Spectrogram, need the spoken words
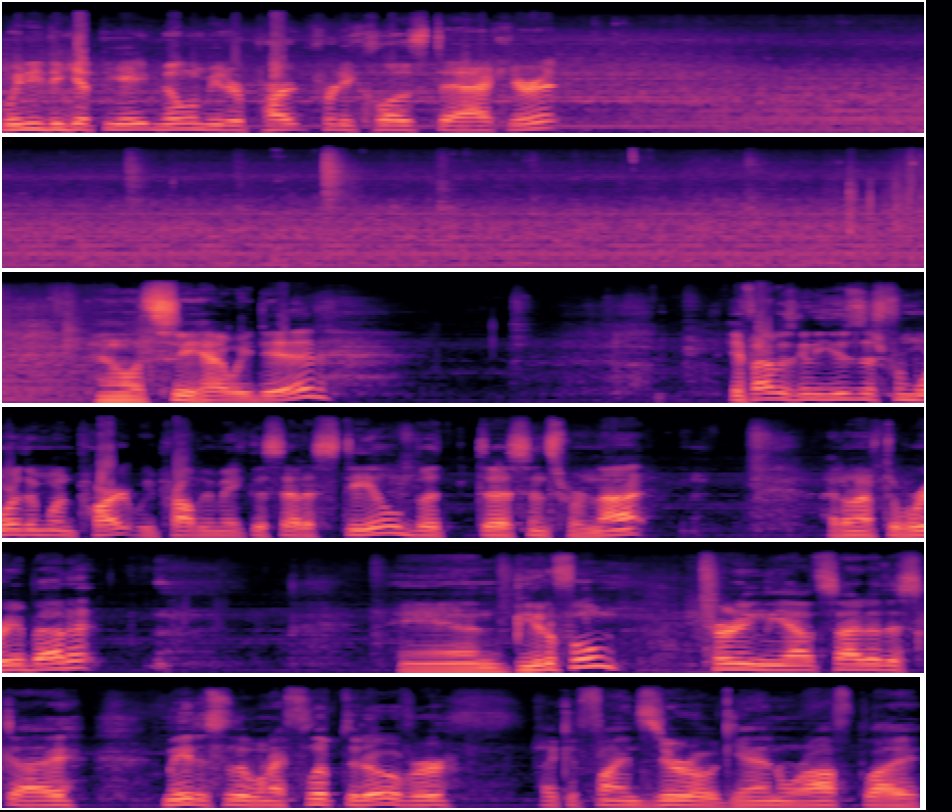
We need to get the eight millimeter part pretty close to accurate. And let's see how we did. If I was going to use this for more than one part, we'd probably make this out of steel, but uh, since we're not, I don't have to worry about it and beautiful. Turning the outside of this guy made it so that when I flipped it over, I could find zero again. We're off by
